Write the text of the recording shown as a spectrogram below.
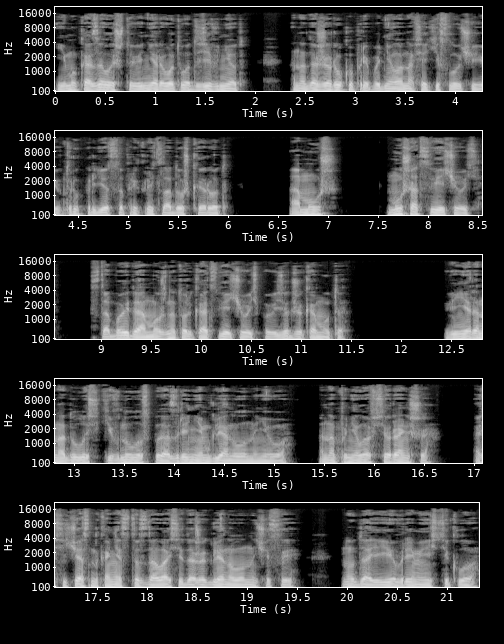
Ему казалось, что Венера вот-вот зевнет. Она даже руку приподняла на всякий случай, вдруг придется прикрыть ладошкой рот. А муж? Муж отсвечивать. С тобой, да, можно только отсвечивать, повезет же кому-то. Венера надулась, кивнула с подозрением, глянула на него. Она поняла все раньше, а сейчас наконец-то сдалась и даже глянула на часы. Ну да, ее время истекло.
